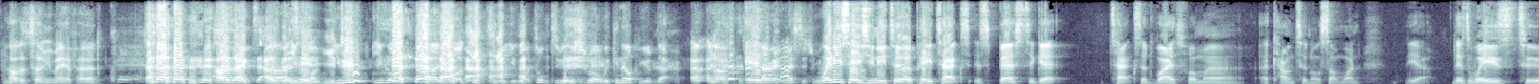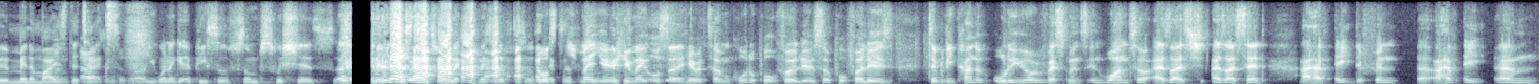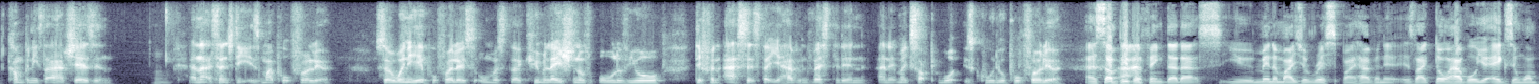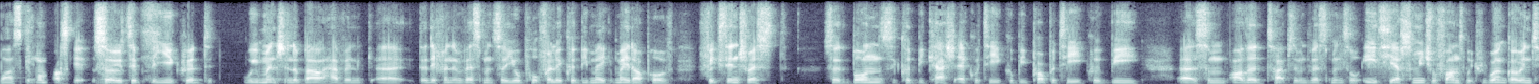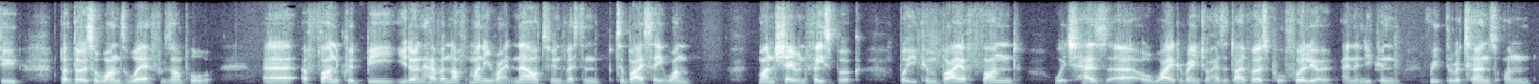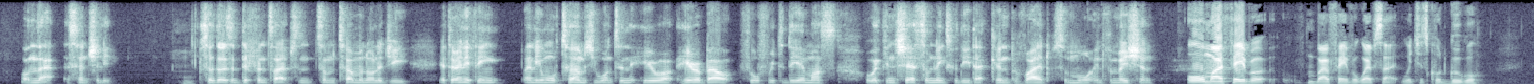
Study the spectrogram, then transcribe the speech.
Another term you may have heard. I was like, I was Uh, gonna say, got- you, you do. Got, you got, uh, you got to talk to me. You got to talk to me in the show. We can help you with that. And, and I- Just direct message me. when he says you need to pay tax, it's best to get tax advice from a accountant or someone. Yeah, there's ways to minimize the tax. Uh, you want to get a piece of some Swiss shares. Uh, anyway, next, next, next episode. Also, you, may, you, you may also hear a term called a portfolio. So portfolio is typically kind of all of your investments in one. So as I as I said, I have eight different. Uh, I have eight um, companies that I have shares in, and that essentially is my portfolio. So when you hear portfolio, it's almost the accumulation of all of your different assets that you have invested in, and it makes up what is called your portfolio. And some people think that that's you minimize your risk by having it. It's like don't have all your eggs in one basket. one basket. So typically, you could. We mentioned about having uh, the different investments. So your portfolio could be made made up of fixed interest, so the bonds. It could be cash equity. It could be property. It could be uh, some other types of investments or ETFs, mutual funds, which we won't go into. But those are ones where, for example, uh, a fund could be you don't have enough money right now to invest in to buy, say, one one share in Facebook, but you can buy a fund which has uh, a wide range or has a diverse portfolio, and then you can reap the returns on on that essentially. So those are different types and some terminology. If there are anything, any more terms you want to hear hear about, feel free to DM us, or we can share some links with you that can provide some more information. Or my favorite, my favorite website, which is called Google.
